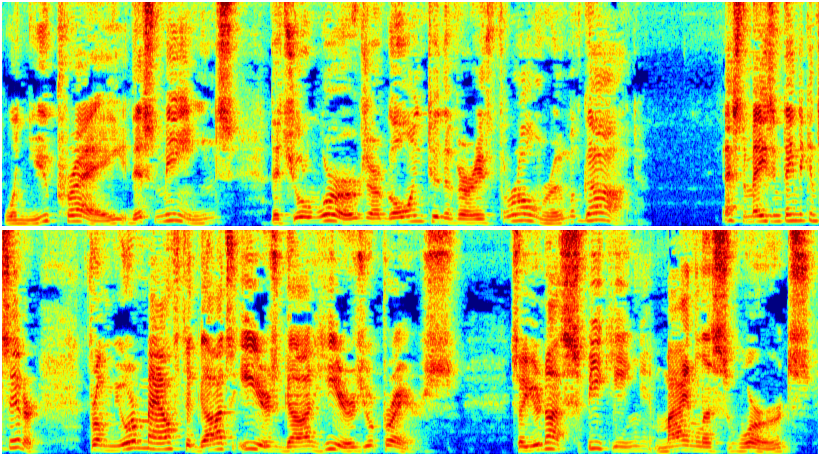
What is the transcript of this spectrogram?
when you pray, this means that your words are going to the very throne room of God. That's an amazing thing to consider. From your mouth to God's ears, God hears your prayers. So you're not speaking mindless words.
